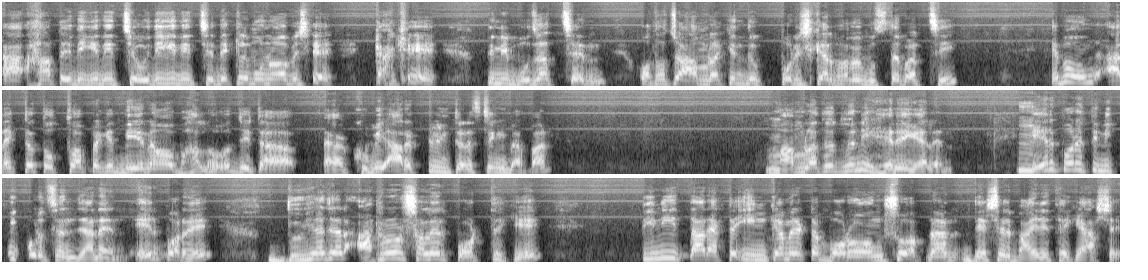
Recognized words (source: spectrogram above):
হাত এদিকে দিচ্ছে ওইদিকে দিচ্ছে দেখলে মনে হবে যে কাকে তিনি বোঝাচ্ছেন। অথচ আমরা কিন্তু পরিষ্কারভাবে বুঝতে পারছি। এবং আরেকটা তথ্য আপনাকে দিয়ে নেওয়া ভালো যেটা খুবই আরেকটু ইন্টারেস্টিং ব্যাপার। মামলাতে তিনি হেরে গেলেন। এরপরে তিনি কি করেছেন জানেন? এরপরে দুই হাজার আঠারো সালের পর থেকে তিনি তার একটা ইনকামের একটা বড় অংশ আপনার দেশের বাইরে থেকে আসে।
